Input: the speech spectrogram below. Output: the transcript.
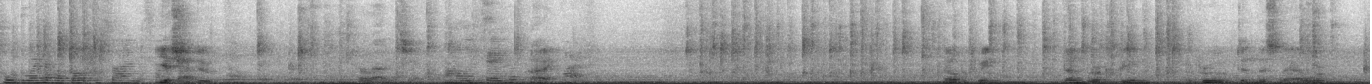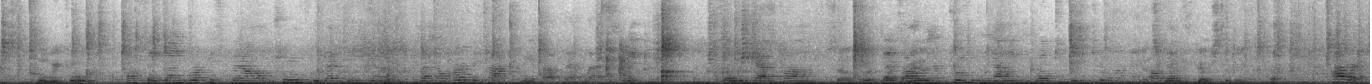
Oh, do I have a vote to sign this? Yes, you do. No. Fill out the check. All in favor? Aye. No, between Dunbrook being approved and this now, we're moving forward. Okay, Dunbrook has been all approved, we got the, uh, 'cause I know Herbert talked to me about that last week. So we have, um, Sounds like. that's like all been approved, and now we can go to B two on it. That's Oh, what it good. appears to be. Good. All right.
